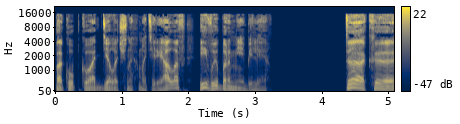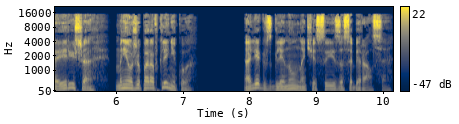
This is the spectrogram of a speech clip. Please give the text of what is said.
покупку отделочных материалов и выбор мебели. «Так, э, Ириша, мне уже пора в клинику». Олег взглянул на часы и засобирался.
